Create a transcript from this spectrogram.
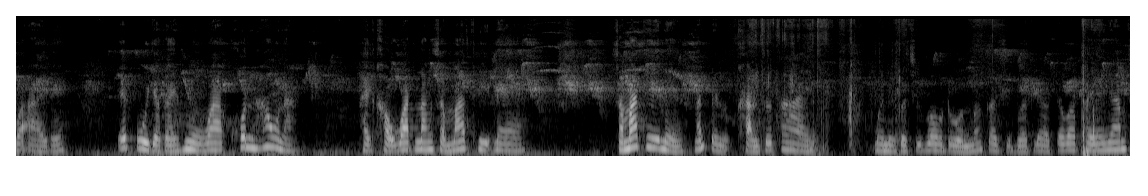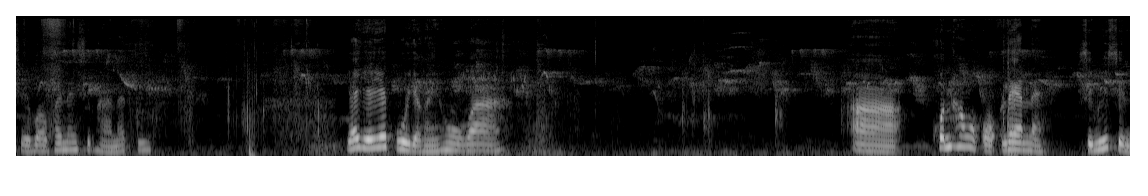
ว่าอายเด้ยายปู่อยากให้หูว่าคนเฮาน่ะให้เขาวัดนั่งสมาธิแน่ สมาธินี่มันเป็นขันสุดท้ายมือหนึ่งก็สิเว้าโดนมันก็สิเบิดแล้ว แต่ว่าพยายามเสียเว้าภายในสิบหานาทียายยายปู่อย่ากให้ฮู้ว่า อ่า คนเฮาออกแลนเนี่ยสิมีส้น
